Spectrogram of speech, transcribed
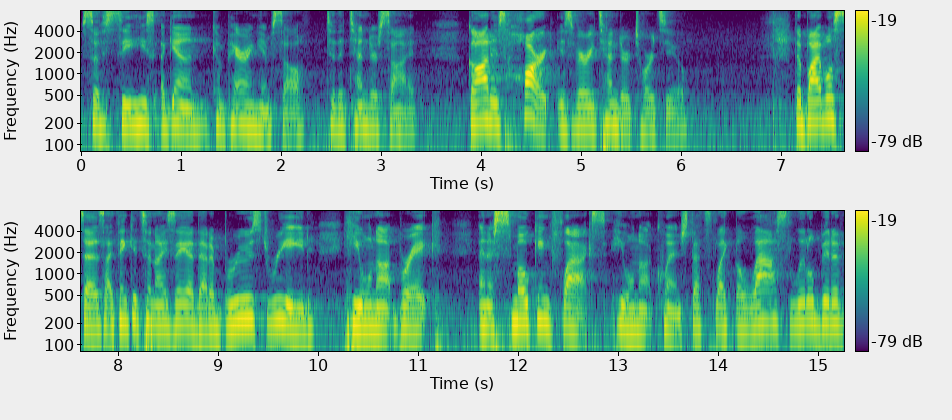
So, see, he's again comparing himself to the tender side. God's heart is very tender towards you. The Bible says, I think it's in Isaiah, that a bruised reed he will not break, and a smoking flax he will not quench. That's like the last little bit of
